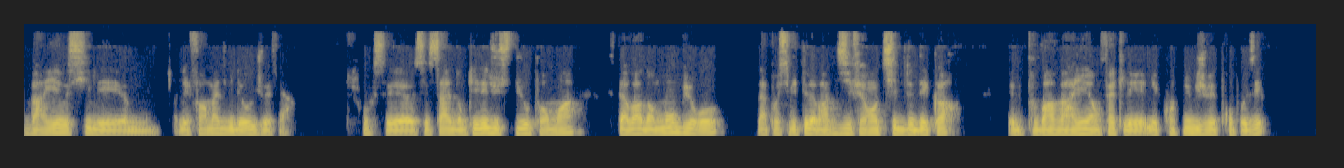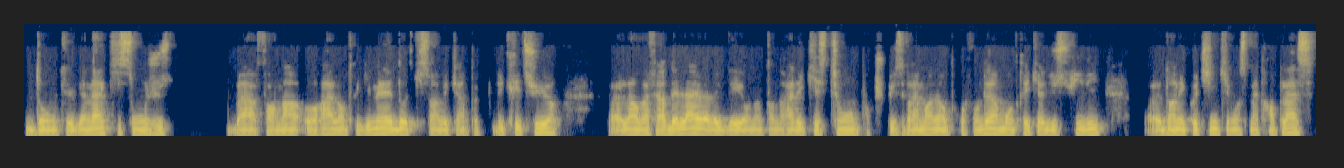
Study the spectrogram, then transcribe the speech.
varier aussi les euh, formats de vidéos que je vais faire. Je trouve que c'est euh, c'est ça. Donc l'idée du studio pour moi, c'est d'avoir dans mon bureau la possibilité d'avoir différents types de décors et de pouvoir varier en fait les les contenus que je vais proposer. Donc il y en a qui sont juste bah, format oral entre guillemets, d'autres qui sont avec un peu d'écriture. Euh, là, on va faire des lives avec des, on entendra les questions pour que je puisse vraiment aller en profondeur, montrer qu'il y a du suivi dans les coachings qui vont se mettre en place.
